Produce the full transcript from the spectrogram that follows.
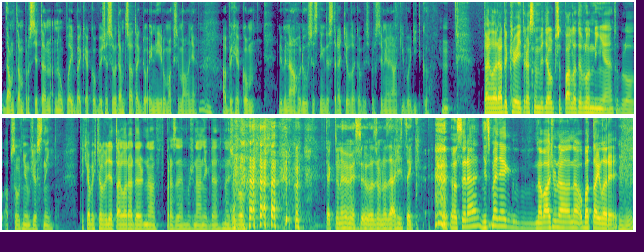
dám tam prostě ten no playback, jakoby, že si ho dám třeba tak do iníru maximálně, hmm. abych jako, kdyby náhodou ses někde ztratil, tak abys prostě měl nějaký vodítko. Hmm. Tylera The Creator jsem viděl před pár lety v Londýně, to bylo absolutně úžasný. Teďka bych chtěl vidět Tylera Derna v Praze, možná někde naživo. tak to nevím, jestli bylo zrovna zážitek. to asi ne, nicméně navážu na, na oba Tylery. Mm-hmm.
